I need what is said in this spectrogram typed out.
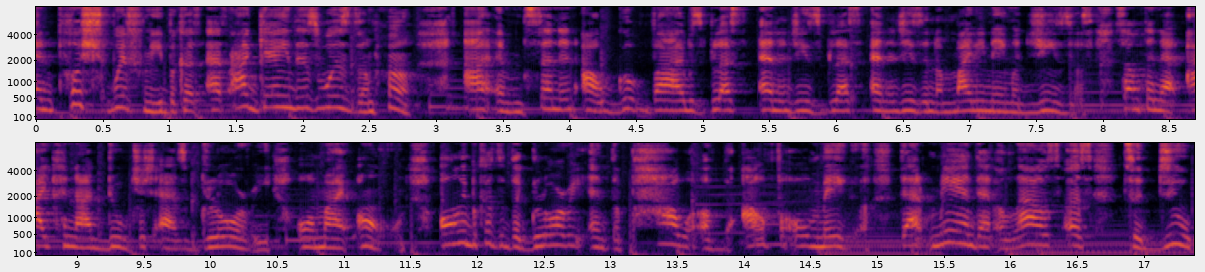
and push with me because as I gain this wisdom, huh, I am sending out good vibes, blessed energies, blessed energies in the mighty name of Jesus. Something that I cannot do just as glory on my own, only because of the glory and the power of the Alpha Omega, that man that allows us to do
